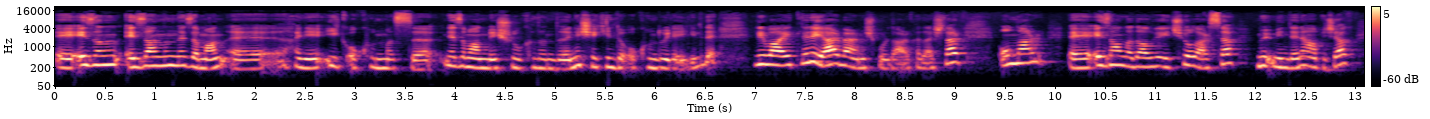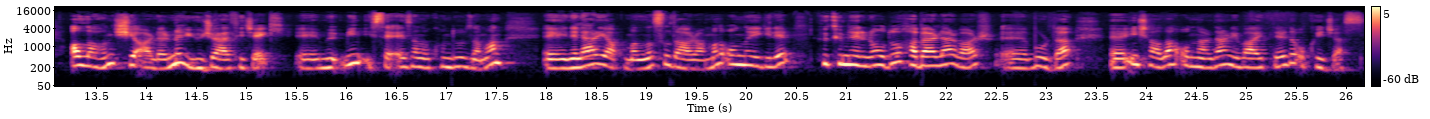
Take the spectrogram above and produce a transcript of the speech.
e, ezanın ezanın ne zaman e, hani ilk okunması, ne zaman meşru kılındığı, ne şekilde okunduğu ile ilgili de rivayetlere yer vermiş burada arkadaşlar. Onlar e, ezanla dalga geçiyorlarsa mümin de ne yapacak? Allah'ın şiarlarını yüceltecek. E, mümin ise ezan okunduğu zaman e, neler yapmalı, nasıl davranmalı onunla ilgili hükümlerin olduğu haberler var e, burada. E, inşallah onlardan rivayetleri de okuyacağız.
